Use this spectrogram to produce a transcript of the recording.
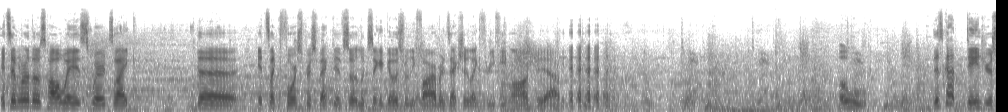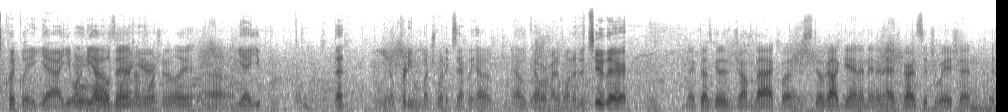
It's in one of those hallways where it's like the it's like forced perspective, so it looks like it goes really far, but it's actually like three feet long. Yeah. Oh, this got dangerous quickly. Yeah, you want to be out of the corner in, here. unfortunately. Uh, Yeah, you. That you know pretty much went exactly how how Kalvar might have wanted it to there. Mekk does get his jump back, but still got Ganon in an edge guard situation. It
